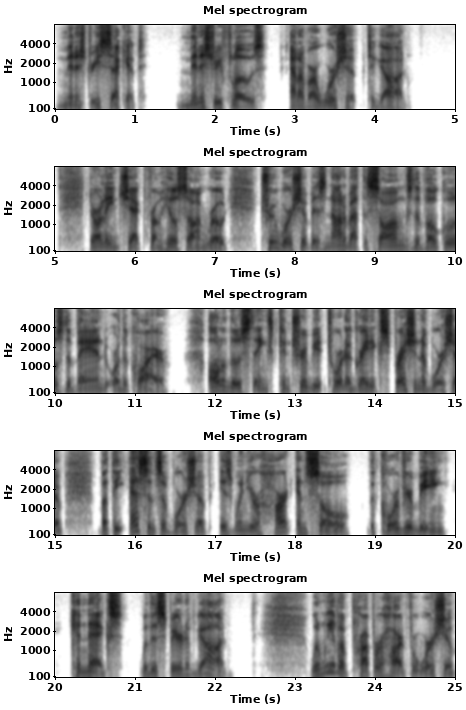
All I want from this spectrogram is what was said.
ministry second. Ministry flows out of our worship to God. Darlene Zschech from Hillsong wrote, True worship is not about the songs, the vocals, the band, or the choir. All of those things contribute toward a great expression of worship, but the essence of worship is when your heart and soul, the core of your being, connects with the Spirit of God. When we have a proper heart for worship,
